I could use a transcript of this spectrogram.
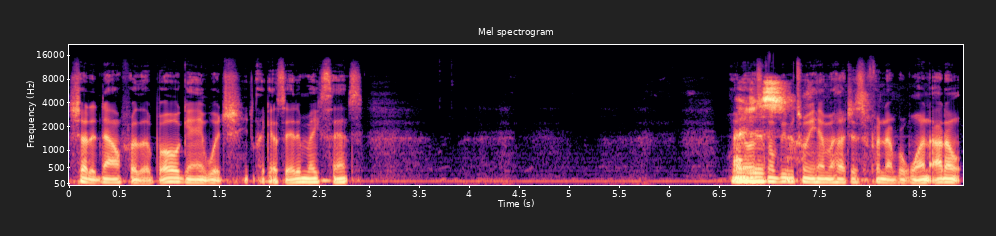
shut it down for the bowl game, which, like I said, it makes sense. We know just, it's gonna be between him and Hutchinson for number one. I don't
